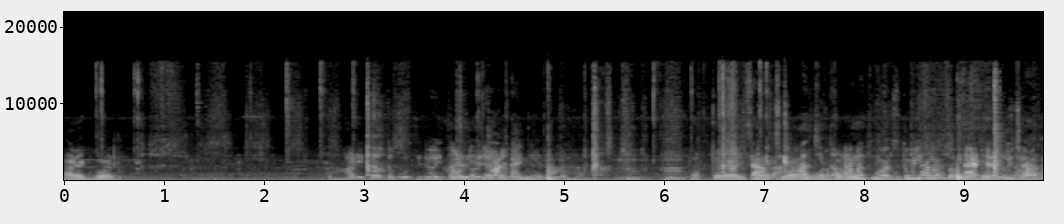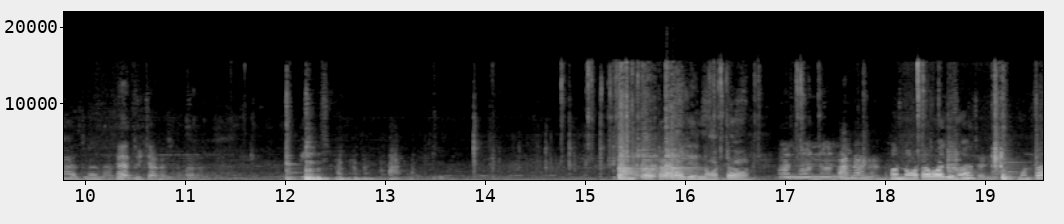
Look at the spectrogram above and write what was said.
আরেকবার। কি রাইস বসবে আরেকবার ওই জলটাই নিয়ে নেবে হ্যাঁ। একটা রাইস হয়েছে আরেকবার হবে আচ্ছা, তুমি খেলো তো হ্যাঁ ঢেলে তুই চা খাস না হ্যাঁ তুই চা খাস কটা বাজে নটা। আর না না না। এখন নটা বাজে না? মনটা?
